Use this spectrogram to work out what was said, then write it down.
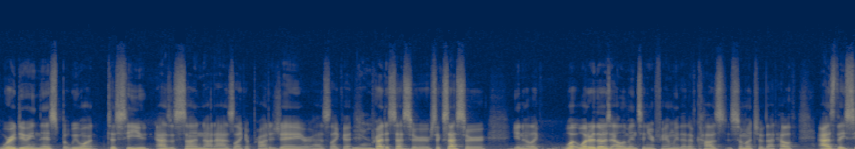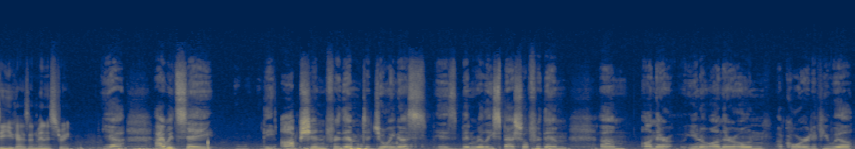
we're doing this, but we want to see you as a son, not as like a protege or as like a Yeah. predecessor, successor. You know, like what what are those elements in your family that have caused so much of that health as they see you guys in ministry? Yeah, I would say the option for them to join us has been really special for them um, on their you know on their own accord, if you will,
